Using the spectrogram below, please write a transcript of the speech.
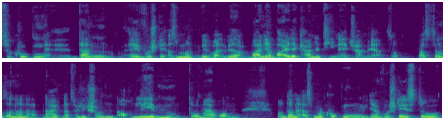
zu gucken, äh, dann, ey, wo steht, also man, wir, wir waren ja beide keine Teenager mehr, so, weißt du, sondern hatten halt natürlich schon auch ein Leben drumherum und dann erstmal gucken, ja, wo stehst du,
